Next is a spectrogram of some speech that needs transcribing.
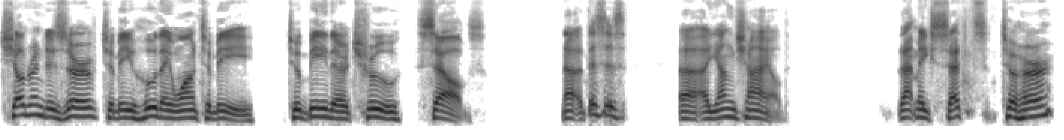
Children deserve to be who they want to be, to be their true selves. Now, this is uh, a young child. That makes sense to her,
